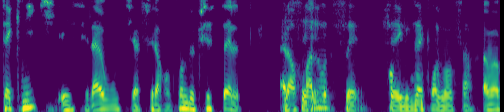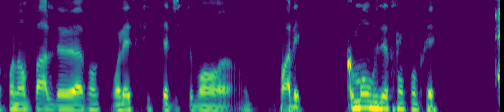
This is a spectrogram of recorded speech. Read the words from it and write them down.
technique et c'est là où tu as fait la rencontre de Christelle. Alors c'est exactement ça. Avant qu'on en parle de, avant qu'on laisse Christelle justement euh, en parler. Comment vous êtes rencontrés?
